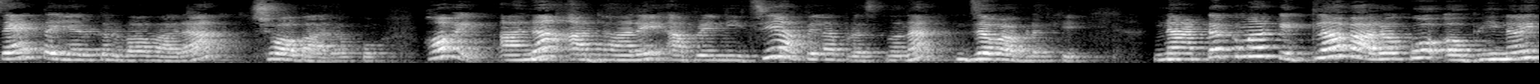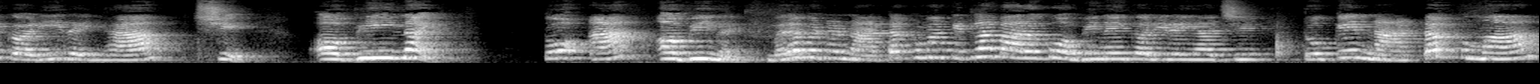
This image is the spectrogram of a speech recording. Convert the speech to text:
સેટ તૈયાર કરવા વાળા છ બાળકો. હવે આના આધારે આપણે નીચે આપેલા પ્રશ્નોના જવાબ લખીએ. નાટકમાં કેટલા બાળકો અભિનય કરી રહ્યા છે? અભિનય. તો આ અભિનય. બરાબર? તો નાટકમાં કેટલા બાળકો અભિનય કરી રહ્યા છે? તો કે નાટકમાં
